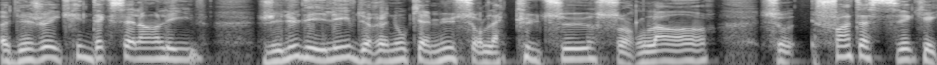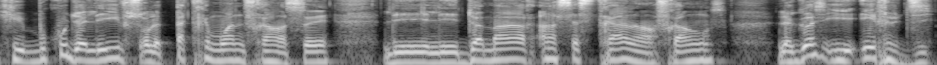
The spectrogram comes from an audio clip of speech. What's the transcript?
a déjà écrit d'excellents livres. J'ai lu des livres de Renaud Camus sur la culture, sur l'art, sur fantastique. Il a écrit beaucoup de livres sur le patrimoine français, les, demeures ancestrales en France. Le gars, il est érudit.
